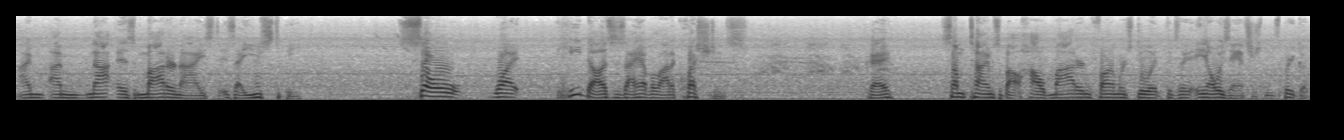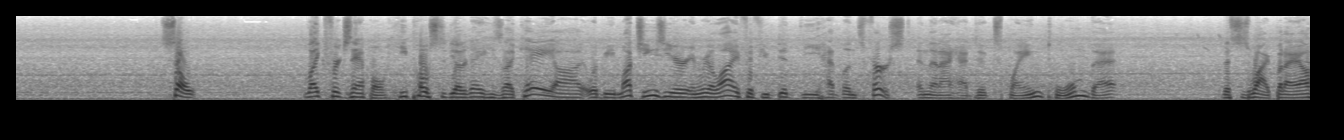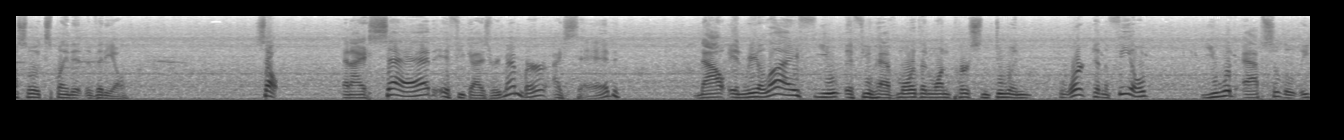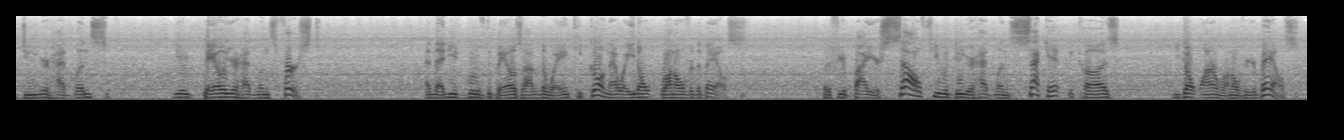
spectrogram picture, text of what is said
I'm, I'm not as modernized as I used to be. So what he does is I have a lot of questions. Okay? Sometimes about how modern farmers do it, things like he always answers me. It's pretty good. So, like for example, he posted the other day, he's like, Hey, uh, it would be much easier in real life if you did the headlands first. And then I had to explain to him that this is why. But I also explained it in the video. So, and I said, if you guys remember, I said now, in real life, you if you have more than one person doing work in the field, you would absolutely do your headlands, you bale your headlands first, and then you'd move the bales out of the way and keep going. That way, you don't run over the bales. But if you're by yourself, you would do your headlands second because you don't want to run over your bales.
